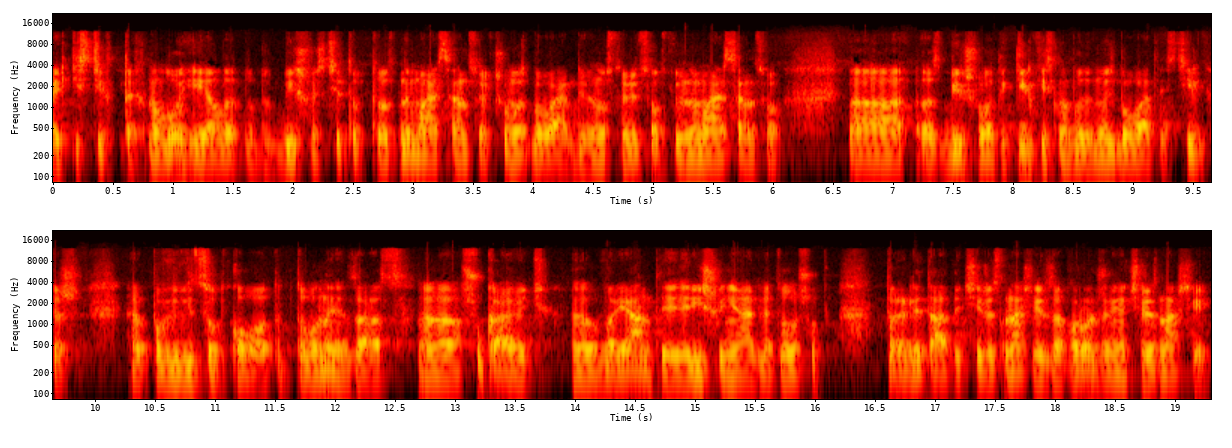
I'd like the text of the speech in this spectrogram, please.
якісь ті технології, але тут в більшості, тобто немає сенсу, якщо ми збиваємо 90%, немає сенсу е, збільшувати кількість. Ми будемо збивати стільки ж повідсотково. Тобто вони зараз шукають варіанти рішення для того, щоб перелітати через наші загородження, через наші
